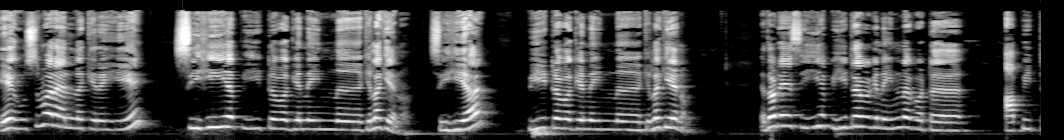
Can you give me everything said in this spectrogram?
ඒ හුස්ම රැල්ල කෙරෙහි සිහිය පිහිටවගෙන ඉන්න කියලා කියනවා. සිහිය පිහිටවගෙන ඉන්න කියලා කියනවා. එතකොට මේ සිහිය පිහිටවගෙන ඉන්නකොට අපිට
